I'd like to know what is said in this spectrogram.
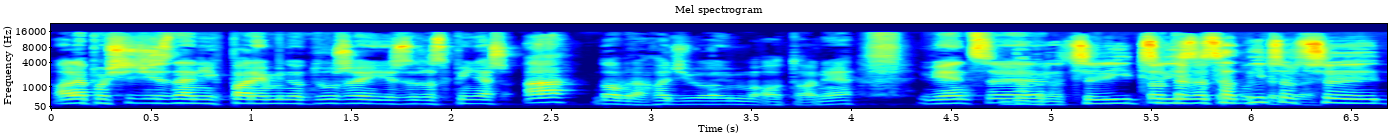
ale posiedzisz na nich parę minut dłużej i rozkminiasz, a, dobra, chodziło im o to, nie? Więc... e, Dobra, czyli, czyli zasadniczo, typy. czy,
